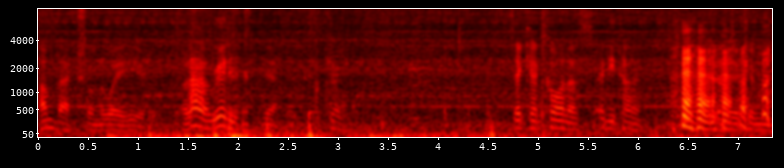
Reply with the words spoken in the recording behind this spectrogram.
humpbacks on the way here. Uh, Ah, really? Yeah. Okay. They can call us anytime.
